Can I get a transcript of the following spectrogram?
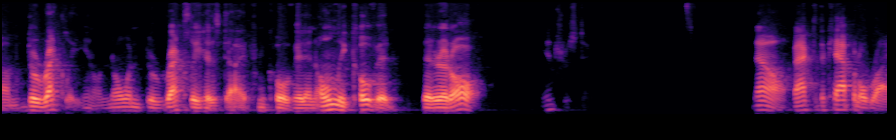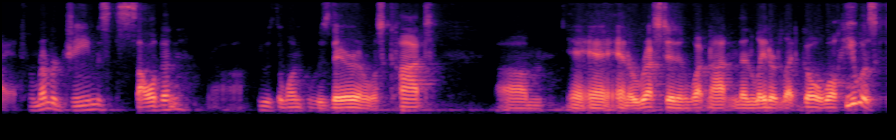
um, directly. You know, no one directly has died from COVID, and only COVID there at all. Interesting. Now back to the Capitol riot. Remember James Sullivan? Uh, he was the one who was there and was caught um, and, and, arrested and whatnot, and then later let go. Well, he was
